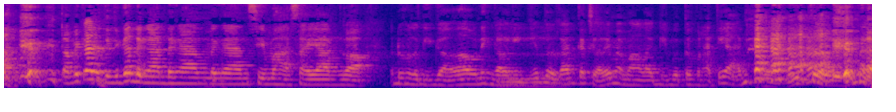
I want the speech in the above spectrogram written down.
Tapi kan itu juga dengan dengan dengan si bahasa yang nggak aduh lagi galau nih nggak lagi Hmm. gitu kan kecuali memang lagi butuh perhatian. itu bener.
